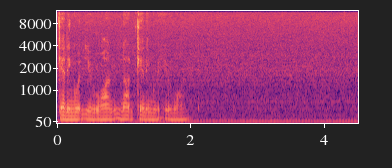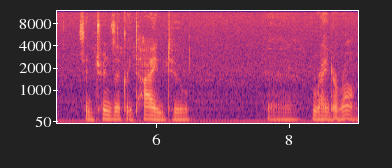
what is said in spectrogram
getting what you want, not getting what you want. It's intrinsically tied to uh, right or wrong.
